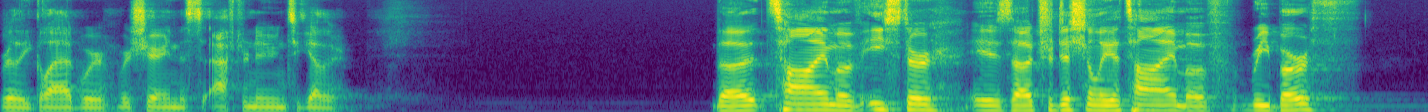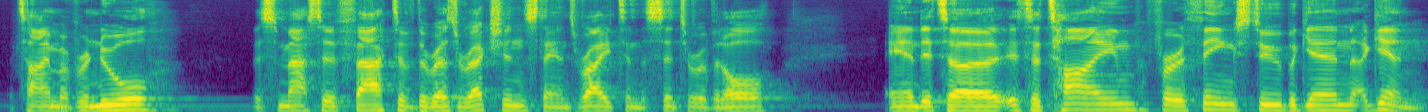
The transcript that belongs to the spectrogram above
Really glad we're, we're sharing this afternoon together. The time of Easter is uh, traditionally a time of rebirth, a time of renewal. This massive fact of the resurrection stands right in the center of it all. And it's a, it's a time for things to begin again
